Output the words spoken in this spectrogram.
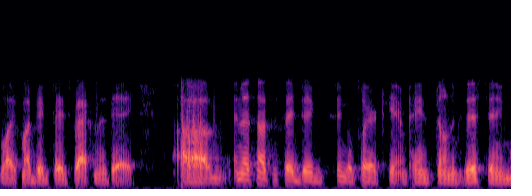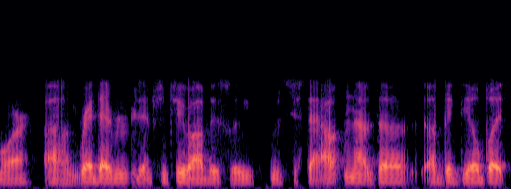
like my big faves back in the day. Um, and that's not to say big single player campaigns don't exist anymore. Um, Red Dead Redemption 2 obviously was just out, and that was a, a big deal. But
